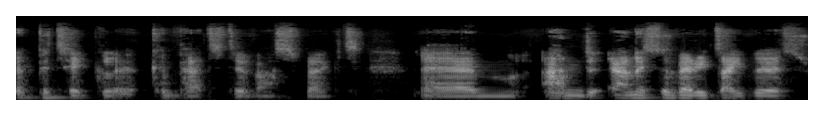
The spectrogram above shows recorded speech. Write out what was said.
a particular competitive aspect, um, and and it's a very diverse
